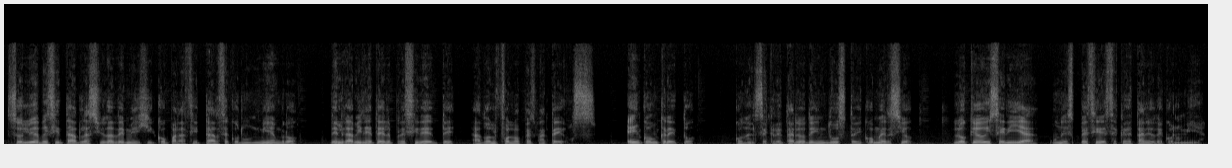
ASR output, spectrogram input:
solía visitar la Ciudad de México para citarse con un miembro del gabinete del presidente Adolfo López Mateos, en concreto con el secretario de Industria y Comercio, lo que hoy sería una especie de secretario de Economía.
